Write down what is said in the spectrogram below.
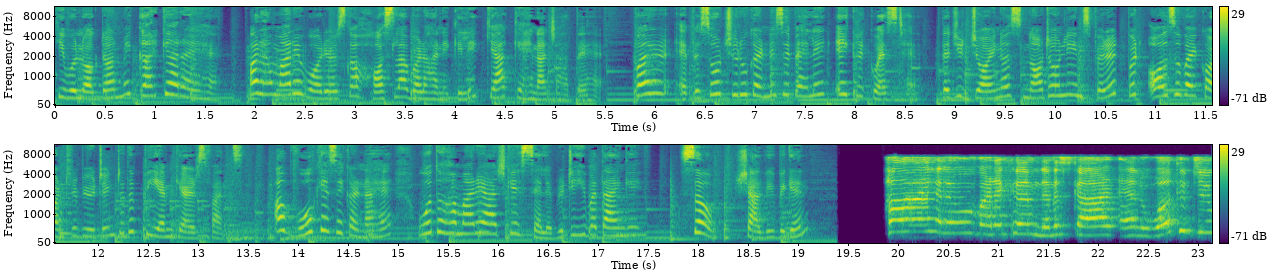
कि वो लॉकडाउन में कर क्या रहे हैं और हमारे वॉरियर्स का हौसला बढ़ाने के लिए क्या कहना चाहते हैं। पर एपिसोड शुरू करने से पहले एक रिक्वेस्ट है that you join us not only in spirit but also by contributing to the PM Cares funds अब वो कैसे करना है, वो तो हमारे आज के सेलिब्रिटी ही बताएँगे। So shall we begin Hi, hello, vanakkam, namaskar, and welcome to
